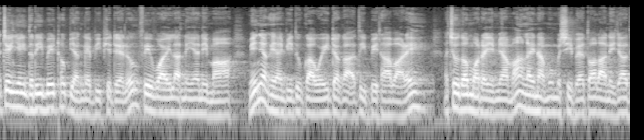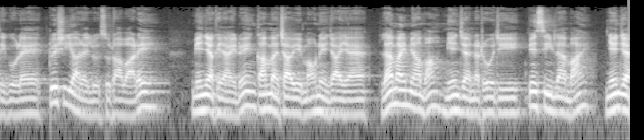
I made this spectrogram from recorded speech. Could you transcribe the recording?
အကြိမ်ကြိမ်သတိပေးထုတ်ပြန်ခဲ့ပြီးဖြစ်တယ်လို့ဖေဖော်ဝါရီလ2ရက်နေ့မှာမြင်းကြံခရိုင်ပြည်သူ့ကာကွယ်ရေးတပ်ကအသိပေးထားပါတယ်။အချို့သောမော်တော်ယာဉ်များမှာလိုက်နာမှုမရှိဘဲတော်လာနေကြသည်ကိုလည်းတွေ့ရှိရတယ်လို့ဆိုထားပါတယ်။ မြင်းကြံခရိုင်တွင်ကားမှန်ချ၍မောင်းနှင်ကြရန်လမ်းပိုင်းများမှာမြင်းကြံနှထိုးကြီးပြင်စီလမ်းပိုင်းမြင်းကြံ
